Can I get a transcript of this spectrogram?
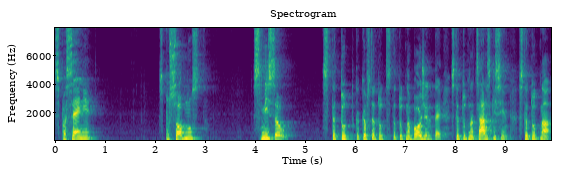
Спасение, способност, смисъл, Статут. Какъв статут? Статут на Божие дете, статут на царски син, статут на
